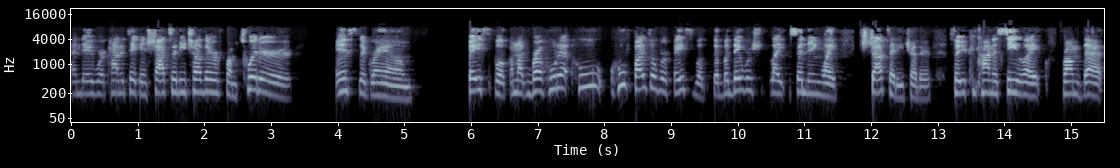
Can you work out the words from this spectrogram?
and they were kind of taking shots at each other from Twitter, Instagram, Facebook. I'm like, bro, who that who who fights over Facebook? But they were like sending like shots at each other, so you can kind of see like from that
